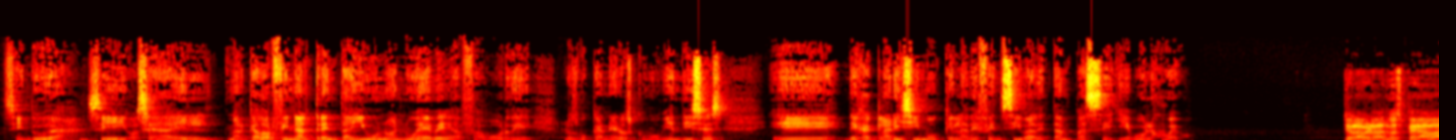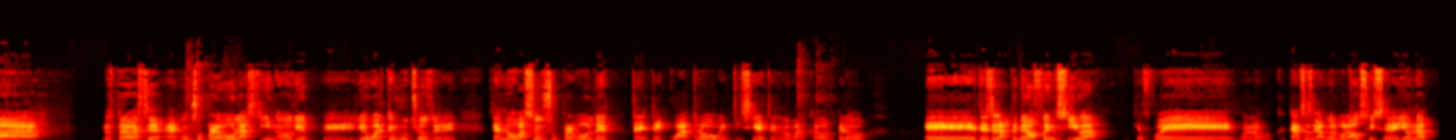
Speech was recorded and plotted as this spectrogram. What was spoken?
Sin duda, sí, o sea, el marcador final 31 a 9 a favor de los Bucaneros, como bien dices. Eh, deja clarísimo que la defensiva de Tampa se llevó el juego. Yo la verdad no esperaba, no esperaba este, eh, un Super Bowl así, ¿no? Yo, eh, igual que muchos, ya no va a ser un Super Bowl de 34 o 27, ¿no? Marcador, pero desde la primera ofensiva, que fue, bueno, que Kansas ganó el volado, sí se veía una,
